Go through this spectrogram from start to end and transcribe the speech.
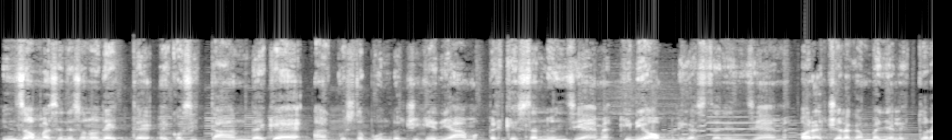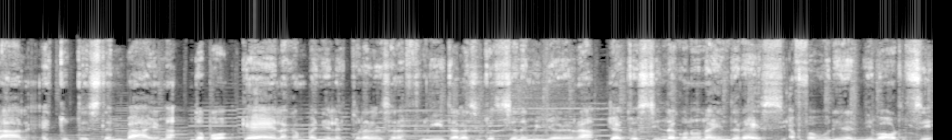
Insomma, se ne sono detti strette e così tante che a questo punto ci chiediamo perché stanno insieme, chi li obbliga a stare insieme. Ora c'è la campagna elettorale e tutto è stand by, ma dopo che la campagna elettorale sarà finita la situazione migliorerà. Certo il sindaco non ha interessi a favorire divorzi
